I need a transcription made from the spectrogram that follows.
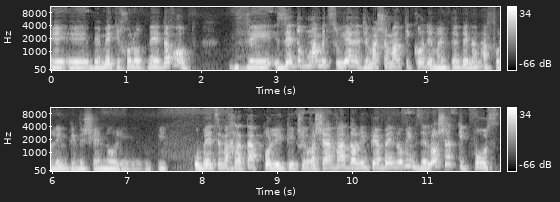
אה, אה, באמת יכולות נהדרות. וזו דוגמה מצוינת למה שאמרתי קודם, ההבדל בין ענף אולימפי ושאינו אולימפי, הוא בעצם החלטה פוליטית של ראשי הוועד האולימפי הבינלאומי. זה לא שהטיפוס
